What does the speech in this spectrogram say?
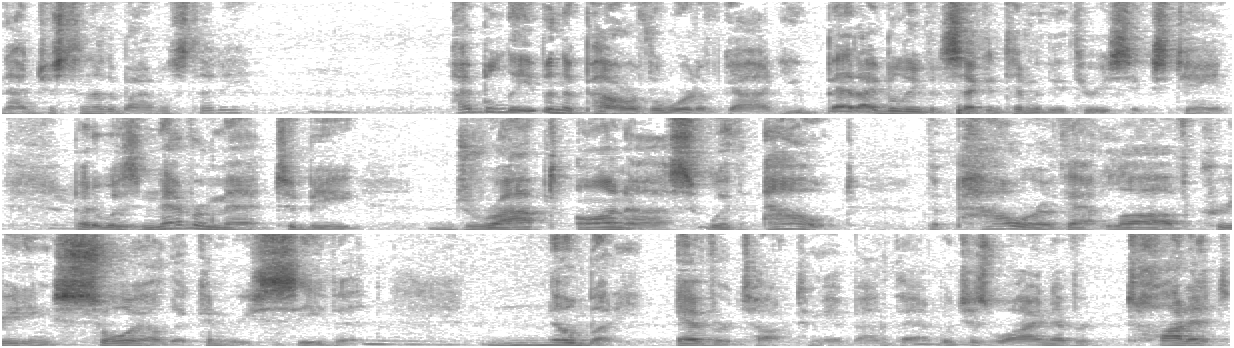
not just another Bible study? I believe in the power of the Word of God. You bet I believe in 2 Timothy 3.16. But it was never meant to be dropped on us without the power of that love creating soil that can receive it. Nobody ever talked to me about that, which is why I never taught it,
